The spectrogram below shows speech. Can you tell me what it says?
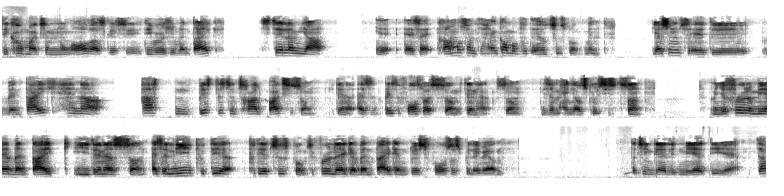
det kommer ikke som nogen overraskelse. Det er Virgil van Dijk. Selvom jeg... Ja, altså, Ramos, han, han kommer på et andet tidspunkt, men jeg synes, at øh, Van Dijk, han har haft den bedste central baksæson. i Den her, altså, den bedste forsvarssæson i den her sæson, ligesom han også gjorde sidste sæson. Men jeg føler mere, at Van Dijk i den her sæson, altså lige på det her, på det her tidspunkt, så føler jeg ikke, at Van Dijk er den bedste forsvarsspiller i verden. Der tænker jeg lidt mere, at det er, der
